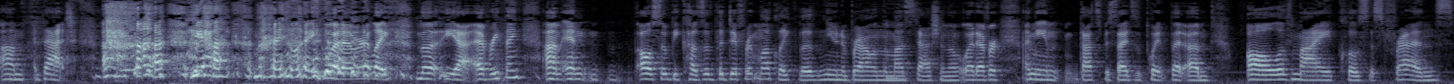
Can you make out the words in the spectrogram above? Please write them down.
Um, that yeah, my, like whatever, like the yeah everything. Um, and also because of the different look, like the unibrow and the mustache and the whatever. I mean, that's besides the point. But um, all of my closest friends,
